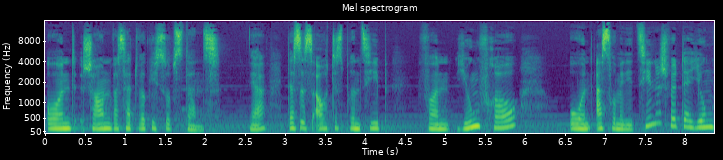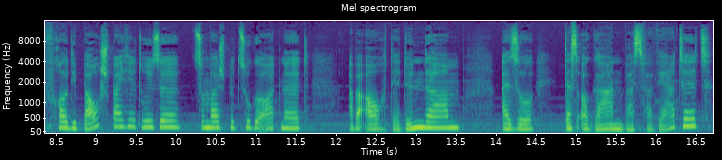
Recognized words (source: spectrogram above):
und schauen, was hat wirklich Substanz. Ja, das ist auch das Prinzip von Jungfrau. Und astromedizinisch wird der Jungfrau die Bauchspeicheldrüse zum Beispiel zugeordnet, aber auch der Dünndarm. Also das Organ, was verwertet,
